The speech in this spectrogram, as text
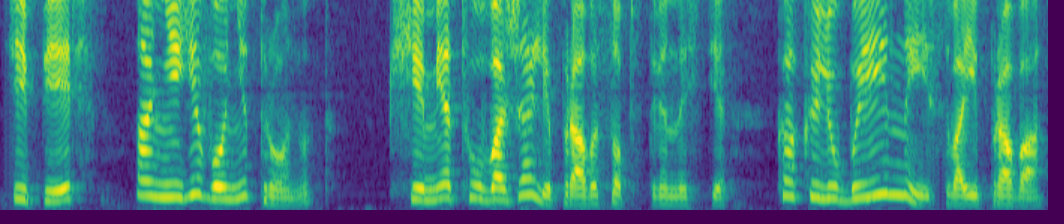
Теперь они его не тронут. Кхемет уважали право собственности, как и любые иные свои права.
